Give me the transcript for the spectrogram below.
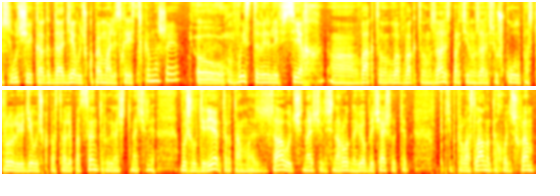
случай, когда девочку поймали с крестиком на шее, Oh. Выставили всех а, в актовом, в актовом зале, спортивном зале, всю школу построили, ее девочку поставили по центру, и, значит, начали, вышел директор, там, э, завуч, начали всенародно ее обличать, что ты, ты типа православно, ты ходишь в храм,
